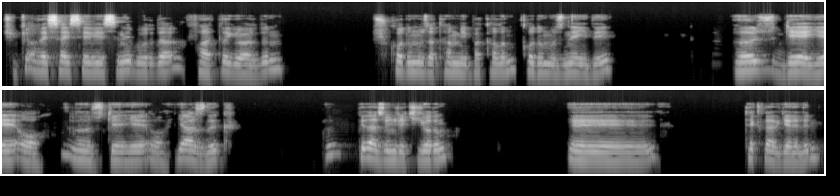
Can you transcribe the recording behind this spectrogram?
Çünkü RSI seviyesini burada farklı gördüm. Şu kodumuza tam bir bakalım. Kodumuz neydi? ÖzGYO. ÖzGYO yazdık. Biraz önceki yorum. Ee, tekrar gelelim.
